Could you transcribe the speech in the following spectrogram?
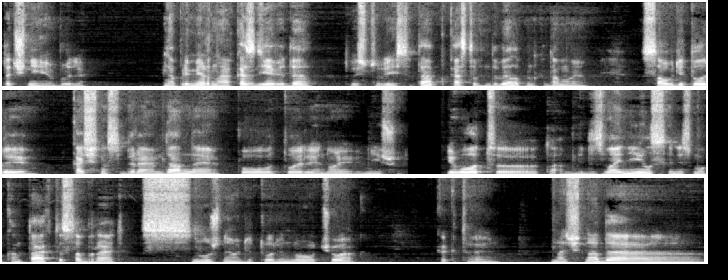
точнее были. Например, на Каздеве, да, то есть есть этап Custom Development, когда мы с аудитории качественно собираем данные по той или иной нише. И вот э, там не дозвонился, не смог контакты собрать с нужной аудиторией. Ну, чувак, как-то, значит, надо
